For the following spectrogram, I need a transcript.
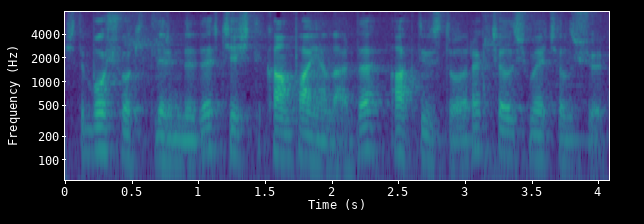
İşte boş vakitlerimde de çeşitli kampanyalarda aktivist olarak çalışmaya çalışıyorum.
